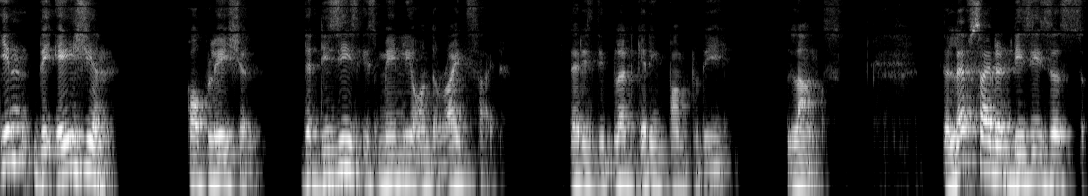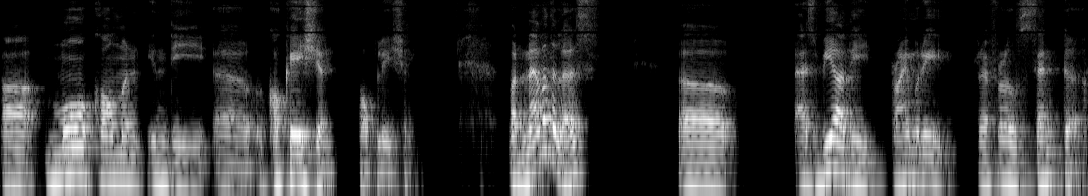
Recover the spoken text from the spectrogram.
in the asian population the disease is mainly on the right side that is the blood getting pumped to the lungs. The left-sided diseases are more common in the uh, Caucasian population. But nevertheless, uh, as we are the primary referral center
